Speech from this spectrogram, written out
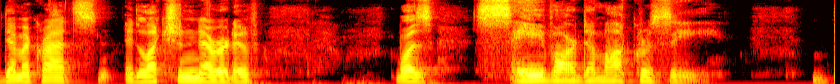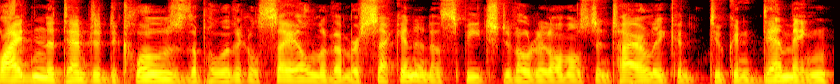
Democrats' election narrative was save our democracy. Biden attempted to close the political sale November 2nd in a speech devoted almost entirely con- to condemning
